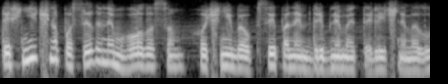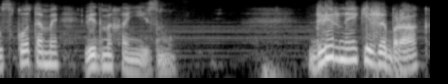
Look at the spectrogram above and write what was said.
технічно посиленим голосом, хоч ніби обсипаним дрібними металічними лускотами від механізму. Двірник і жебрак,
